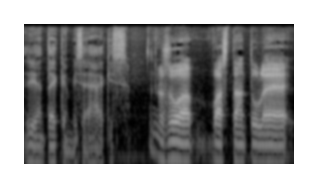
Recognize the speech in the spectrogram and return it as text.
siihen tekemiseen häkissä. No sua vastaan tulee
